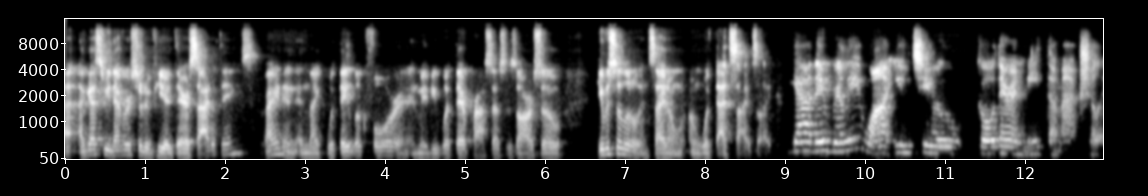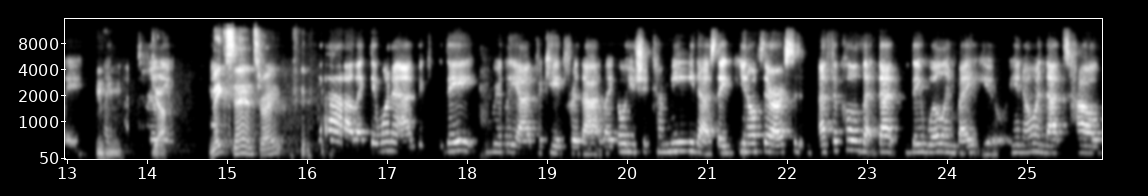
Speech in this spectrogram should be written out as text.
I guess we never sort of hear their side of things, right? And and like what they look for and maybe what their processes are. So give us a little insight on, on what that side's like. Yeah, they really want you to go there and meet them actually. Mm-hmm. Like, really yeah. Makes sense, right? yeah, like they want to advocate. They really advocate for that. Like, oh, you should come meet us. They, you know, if there are ethical, that that they will invite you. You know, and that's how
